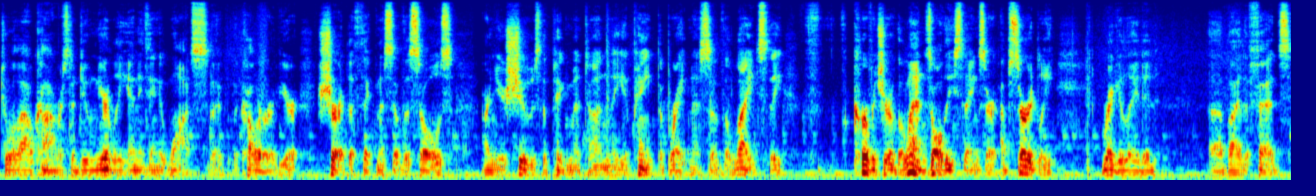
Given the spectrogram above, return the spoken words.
to allow Congress to do nearly anything it wants. The, the color of your shirt, the thickness of the soles on your shoes, the pigment on the paint, the brightness of the lights, the curvature of the lens, all these things are absurdly regulated uh, by the feds.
